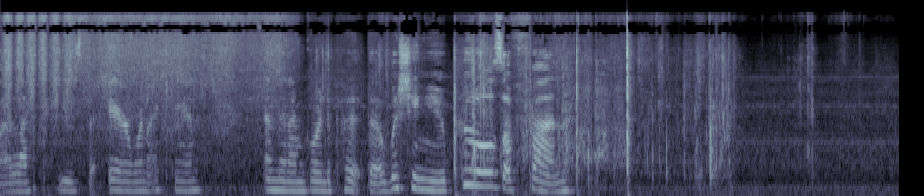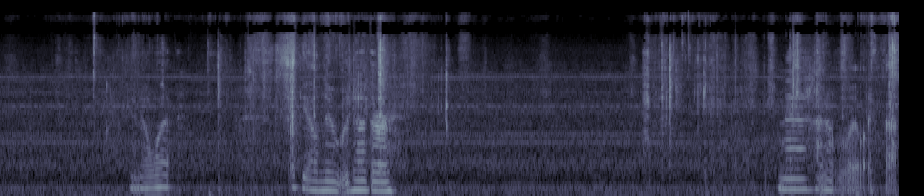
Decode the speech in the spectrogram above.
I like to use the air when I can. And then I'm going to put the Wishing You Pools of Fun. You know what? I'll do another. Nah, I don't really like that.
